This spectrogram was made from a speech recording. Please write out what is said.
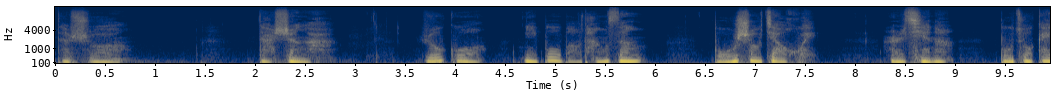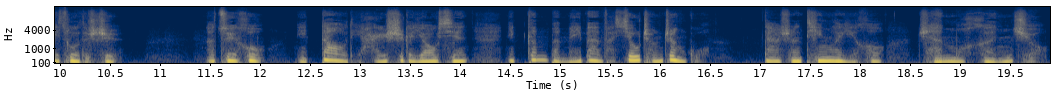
他说，大圣啊，如果你不保唐僧，不受教诲，而且呢，不做该做的事，那最后你到底还是个妖仙，你根本没办法修成正果。”大圣听了以后，沉默很久。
